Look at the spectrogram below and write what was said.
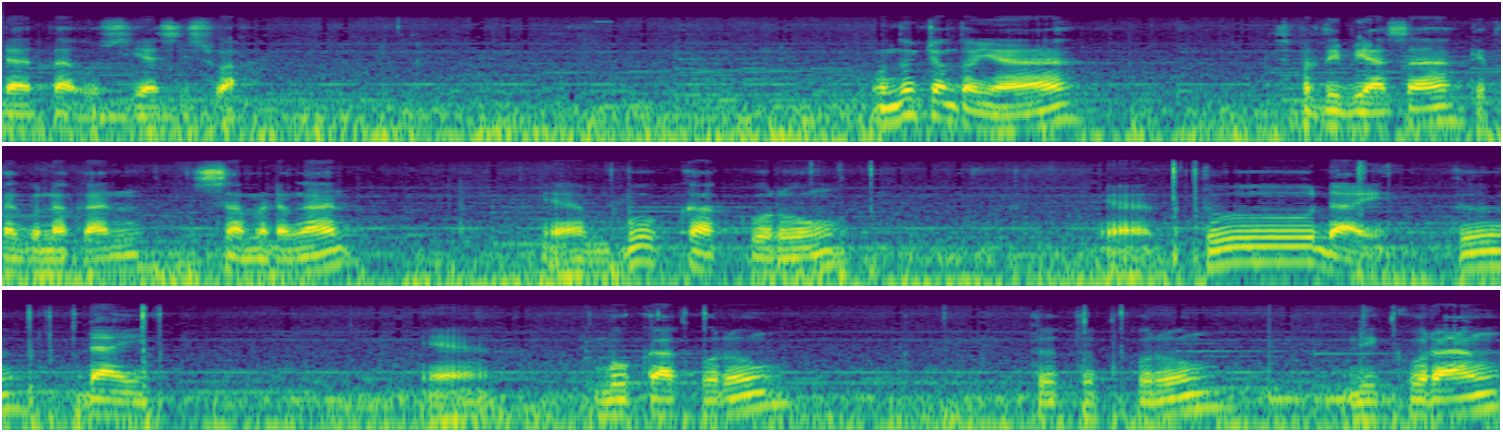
data usia siswa. Untuk contohnya seperti biasa kita gunakan sama dengan ya buka kurung ya today today ya buka kurung tutup kurung dikurang.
